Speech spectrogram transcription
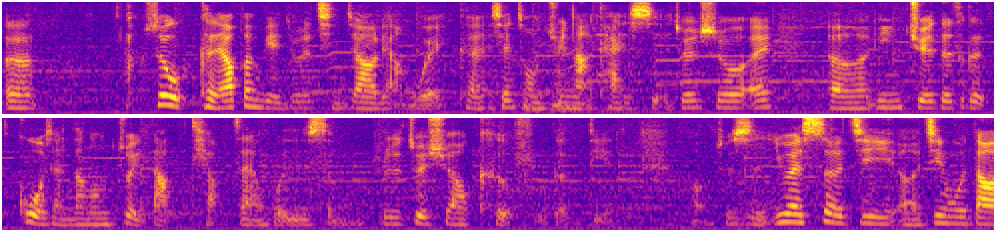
呃，所以我可能要分别就是请教两位，可能先从 Gina 开始，就是说，哎，呃，您觉得这个过程当中最大的挑战或者是什么？就是最需要克服的点？哦就是因为设计呃进入到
